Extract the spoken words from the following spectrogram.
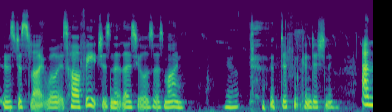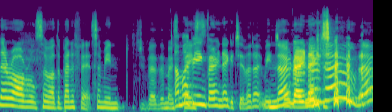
It was just like, Well, it's half each, isn't it? There's yours, there's mine. yeah Different conditioning. And there are also other benefits. I mean, the most. Am base... I being very negative? I don't mean no, to be very no, negative. No, no,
